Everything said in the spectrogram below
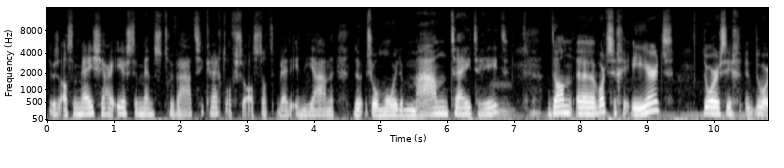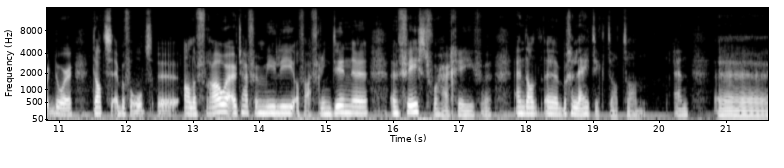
Dus als een meisje haar eerste menstruatie krijgt, of zoals dat bij de Indianen zo mooi de maantijd heet, mm. dan uh, wordt ze geëerd door, zich, door, door dat ze bijvoorbeeld uh, alle vrouwen uit haar familie of haar vriendinnen een feest voor haar geven. En dan uh, begeleid ik dat dan. En uh,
